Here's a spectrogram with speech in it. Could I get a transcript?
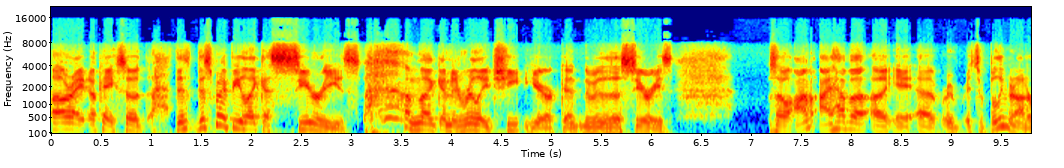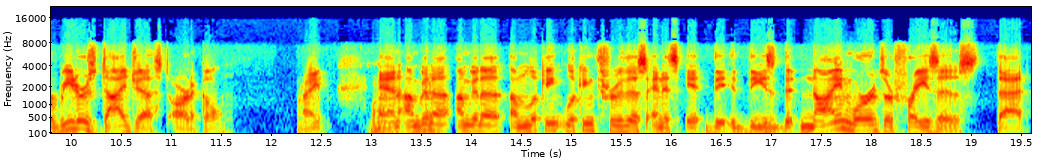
All right. Okay. So this this might be like a series. I'm not going to really cheat here. It was a series. So I'm I have a, a, a, a it's a believe it or not a Reader's Digest article, right? Wow, And I'm gonna I'm gonna I'm looking looking through this, and it's it the, these the nine words or phrases that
